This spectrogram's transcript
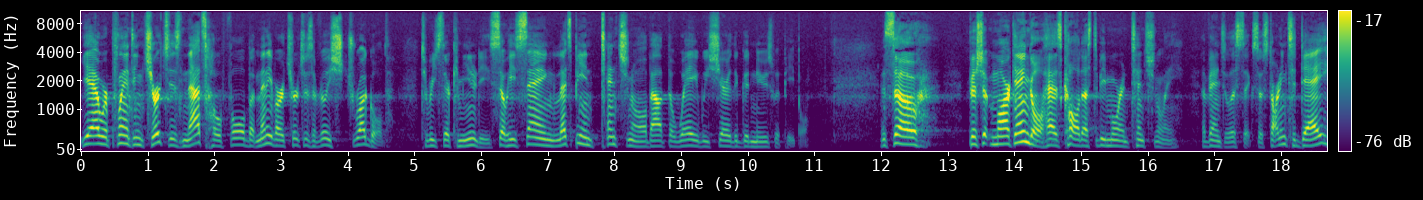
Yeah, we're planting churches, and that's hopeful, but many of our churches have really struggled to reach their communities. So he's saying, let's be intentional about the way we share the good news with people. And so, Bishop Mark Engel has called us to be more intentionally evangelistic. So, starting today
